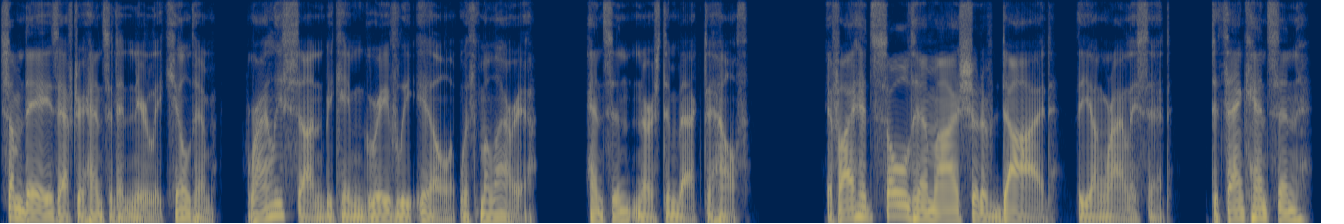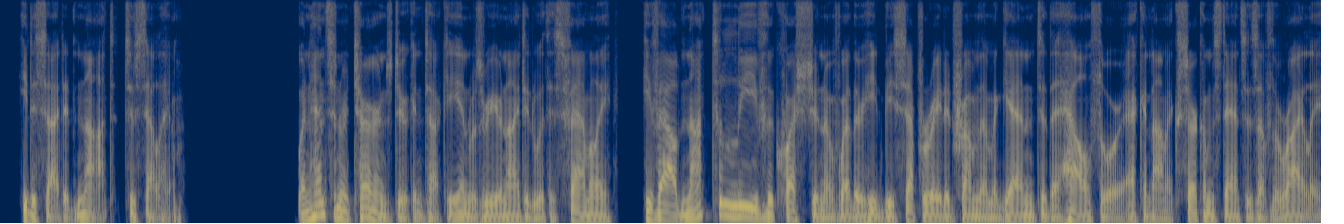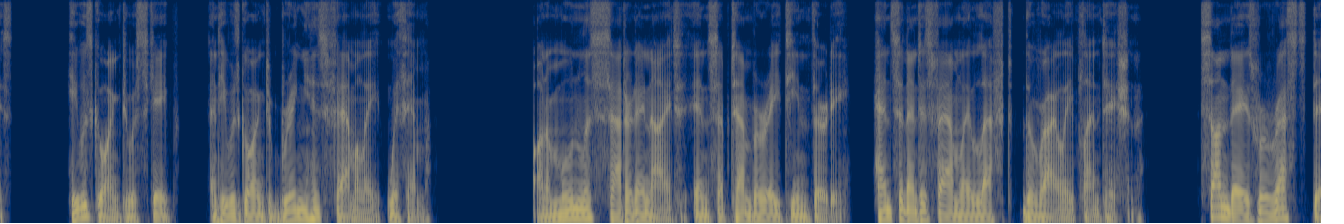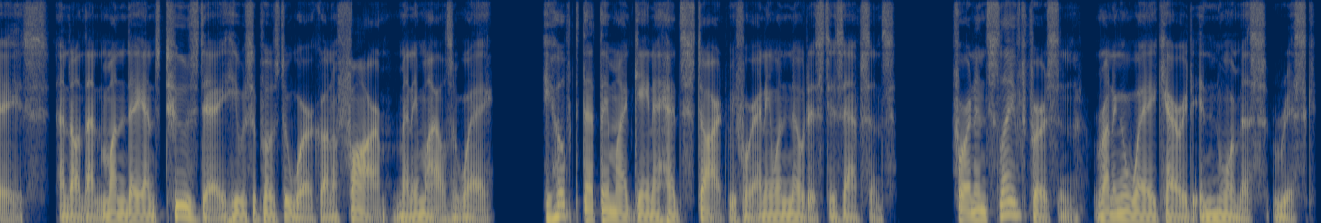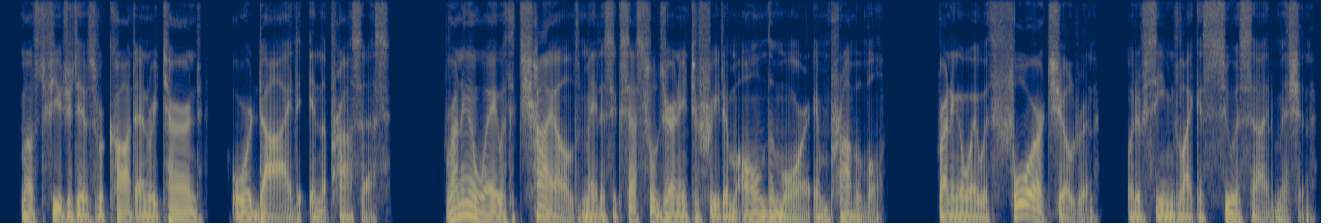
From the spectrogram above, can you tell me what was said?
Some days after Henson had nearly killed him, Riley's son became gravely ill with malaria. Henson nursed him back to health. If I had sold him, I should have died, the young Riley said. To thank Henson, he decided not to sell him. When Henson returned to Kentucky and was reunited with his family, he vowed not to leave the question of whether he'd be separated from them again to the health or economic circumstances of the Rileys. He was going to escape, and he was going to bring his family with him. On a moonless Saturday night in September 1830, Henson and his family left the Riley plantation. Sundays were rest days, and on that Monday and Tuesday he was supposed to work on a farm many miles away. He hoped that they might gain a head start before anyone noticed his absence. For an enslaved person, running away carried enormous risk. Most fugitives were caught and returned or died in the process. Running away with a child made a successful journey to freedom all the more improbable. Running away with four children would have seemed like a suicide mission.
